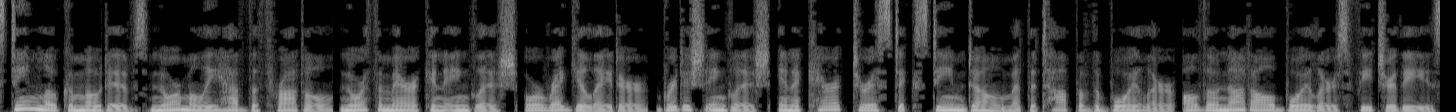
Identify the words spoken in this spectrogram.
Steam locomotives normally have the throttle North American English or regulator British English in a characteristic steam dome at the top of the boiler although not all boilers feature these.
